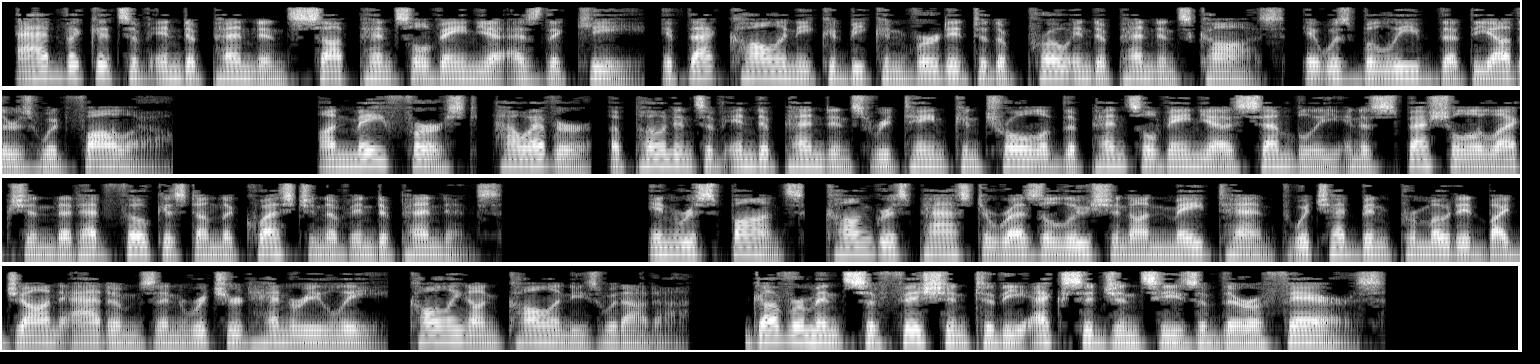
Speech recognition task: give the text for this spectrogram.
Advocates of independence saw Pennsylvania as the key. If that colony could be converted to the pro-independence cause, it was believed that the others would follow. On May 1, however, opponents of independence retained control of the Pennsylvania Assembly in a special election that had focused on the question of independence. In response, Congress passed a resolution on May 10 which had been promoted by John Adams and Richard Henry Lee, calling on colonies without a "...government sufficient to the exigencies of their affairs,"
